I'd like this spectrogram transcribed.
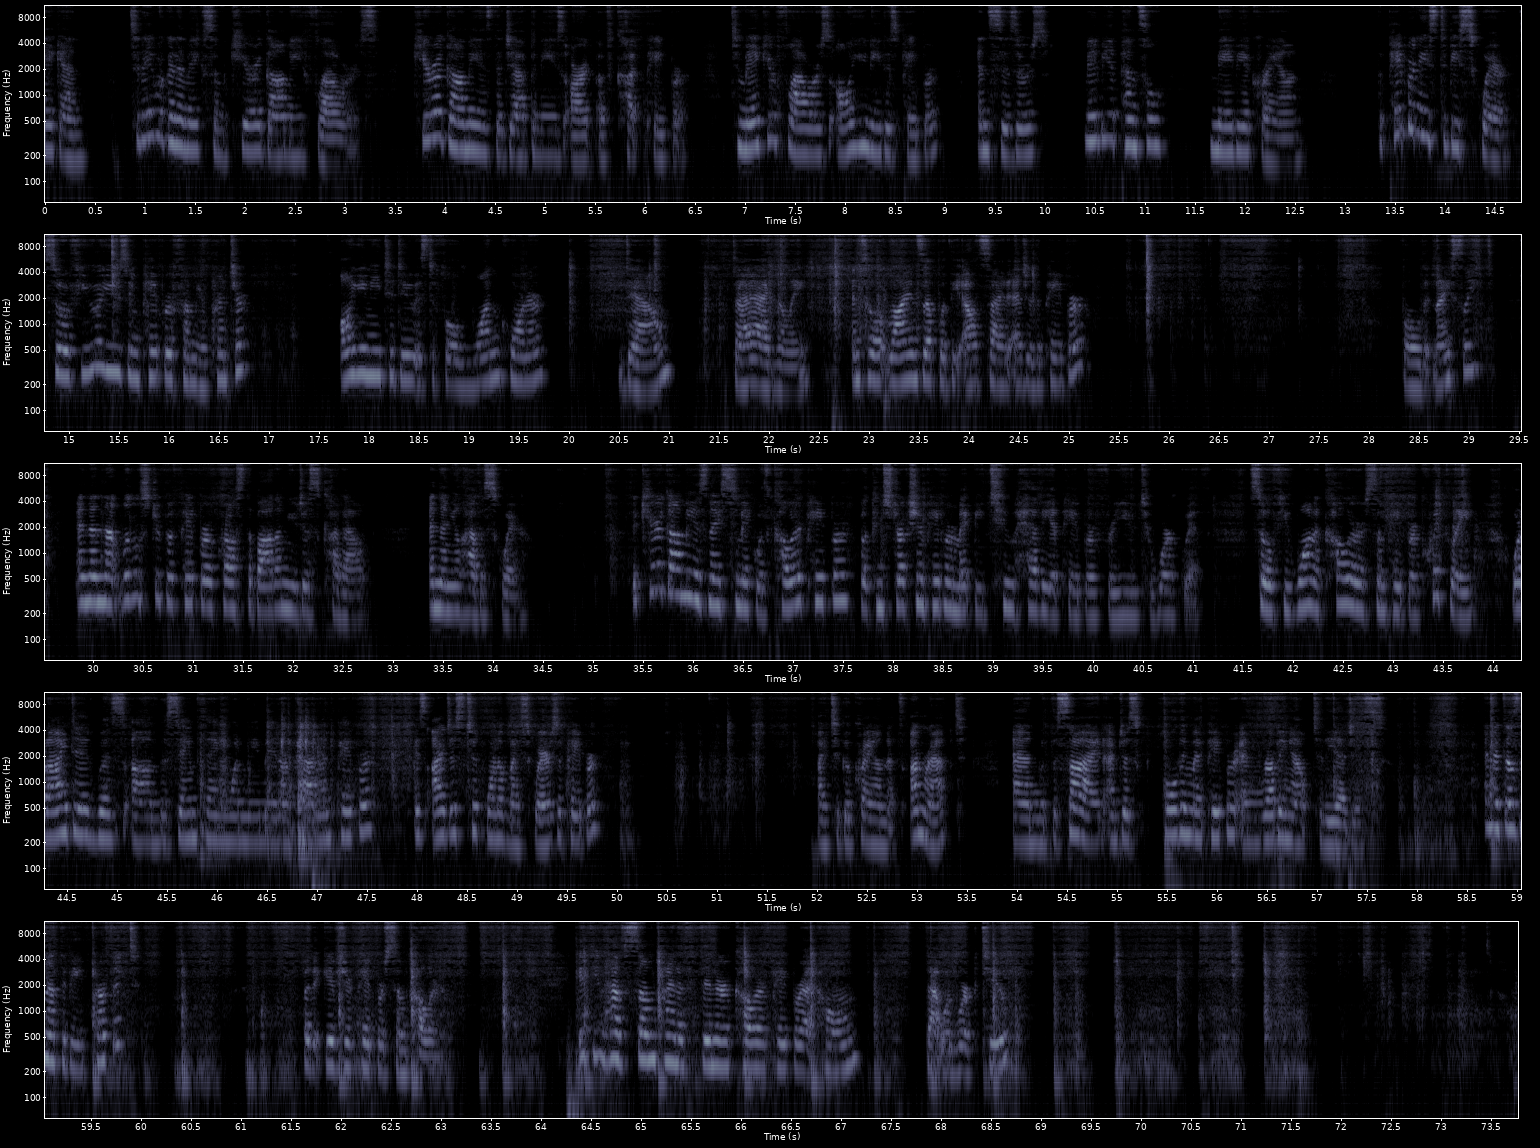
Hi again. Today we're going to make some kirigami flowers. Kirigami is the Japanese art of cut paper. To make your flowers, all you need is paper and scissors, maybe a pencil, maybe a crayon. The paper needs to be square, so if you are using paper from your printer, all you need to do is to fold one corner down diagonally until it lines up with the outside edge of the paper. Fold it nicely. And then that little strip of paper across the bottom you just cut out. And then you'll have a square. The kirigami is nice to make with colored paper, but construction paper might be too heavy a paper for you to work with. So if you want to color some paper quickly, what I did was um, the same thing when we made our patterned paper, is I just took one of my squares of paper, I took a crayon that's unwrapped, and with the side, I'm just holding my paper and rubbing out to the edges. And it doesn't have to be perfect, but it gives your paper some color. If you have some kind of thinner colored paper at home, that would work too.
